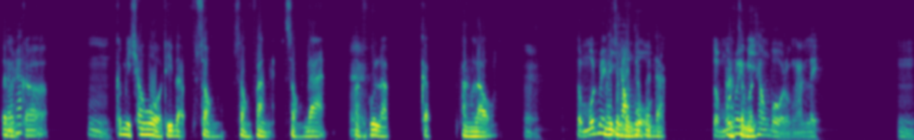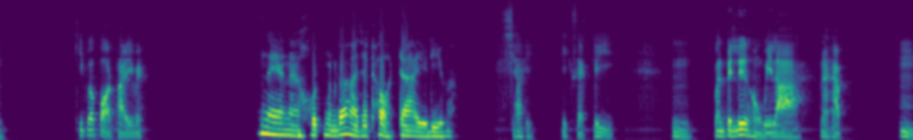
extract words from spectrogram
แต่แล้วมันถ้าก็อืม ก็มีช่องโหว่ที่แบบสองสองฝั่งอะสองด้านเออฝั่งผู้รับกับฝั่งเราเออสมมุติไม่ไม่มีจำช่เป็อนงต้โหองว่เป็นดักสมมุติอะไม่สมมุมีติช่องโหว่ตรงนั้นเลย อืม คิดว่าปลอดภัยไหมในอนาคตมันก็อาจจะถอดได้อยู่ดีป่ะ ใช่ exactly อืม มันเป็นเรื่องของเวลานะครับ อืม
